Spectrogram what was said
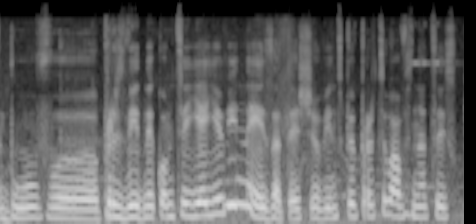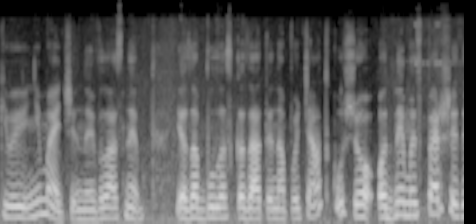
був е, призвідником цієї війни за те, що він співпрацював з нацистською Німеччиною. Власне, я забула сказати на початку, що одним із перших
